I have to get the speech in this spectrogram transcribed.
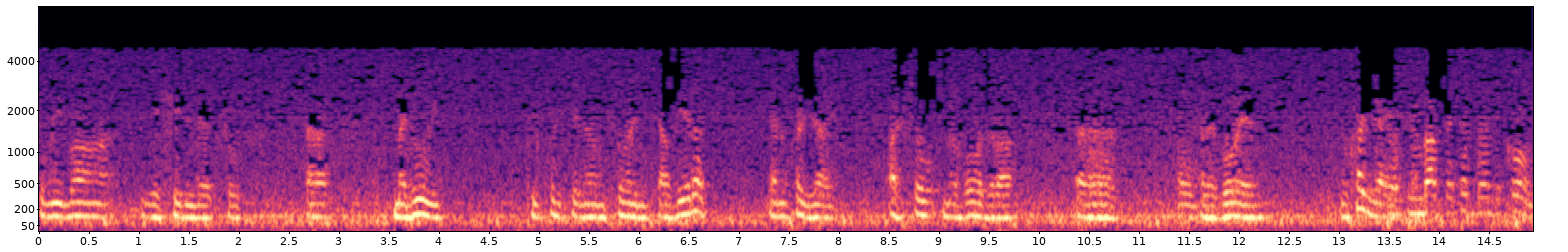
كميبا يشيل في كل نام سوي كافيرة كانوا فجأة أشتو مبودرة آه بوين. مخجع من باب تشبه بقوم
